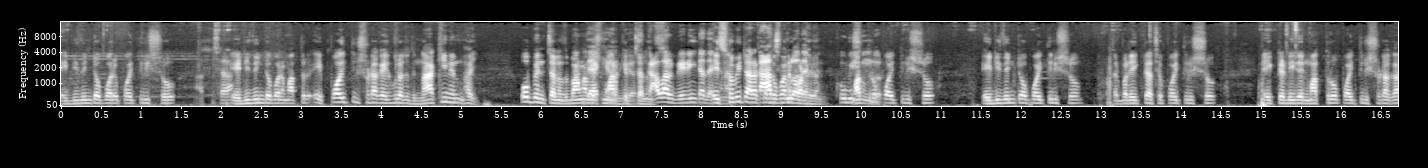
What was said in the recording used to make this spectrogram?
এই ডিজাইনটাও পরে পঁয়ত্রিশশো। আচ্ছা। এই ডিজাইনটা পরে মাত্র এই পঁয়ত্রিশশো টাকা এগুলো যদি না কিনেন ভাই open challenge Bangladesh market challenge colour গ্রেডিংটা দেখেন এই ছবিটা আরেকটা দোকানে পাঠাবেন। খুবই মাত্র সুন্দর। পঁয়ত্রিশশো এই ডিজাইনটাও পঁয়ত্রিশশো তারপরে একটা আছে পঁয়ত্রিশশো একটা ডিজাইন মাত্র পঁয়ত্রিশশো টাকা।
